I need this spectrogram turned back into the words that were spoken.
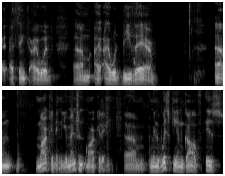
I, I, think I would um, I, I would be there. Um, marketing. You mentioned marketing. Um, I mean, whiskey and golf is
